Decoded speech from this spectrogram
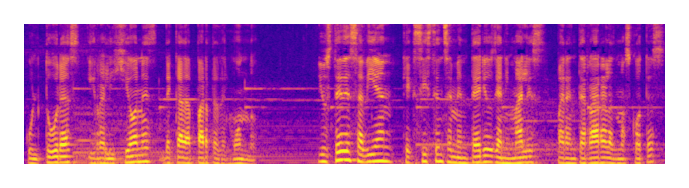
culturas y religiones de cada parte del mundo. ¿Y ustedes sabían que existen cementerios de animales para enterrar a las mascotas?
